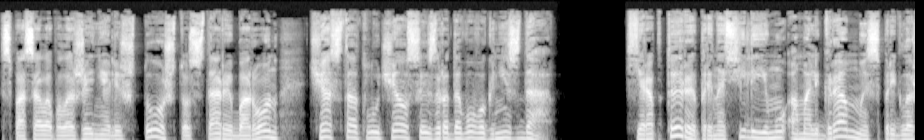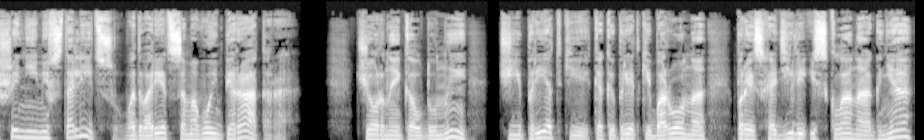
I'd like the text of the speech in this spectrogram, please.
Спасало положение лишь то, что старый барон часто отлучался из родового гнезда. Хироптеры приносили ему амальграммы с приглашениями в столицу, во дворец самого императора. Черные колдуны, чьи предки, как и предки барона, происходили из клана огня,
